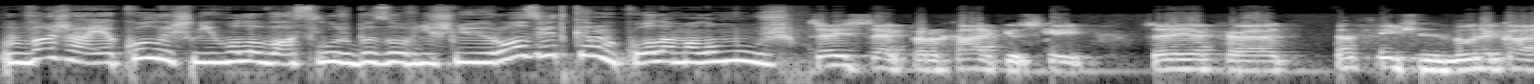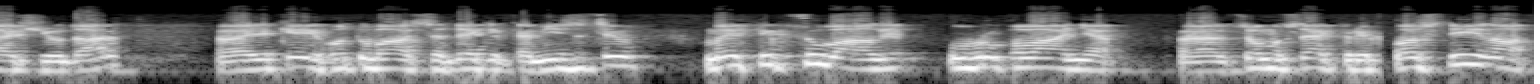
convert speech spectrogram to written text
Вважає колишній голова служби зовнішньої розвідки Микола Маломуж. Цей сектор Харківський це як е, тактичний відволікаючий удар, який готувався декілька місяців. Ми фіксували угрупування е, в цьому секторі постійно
